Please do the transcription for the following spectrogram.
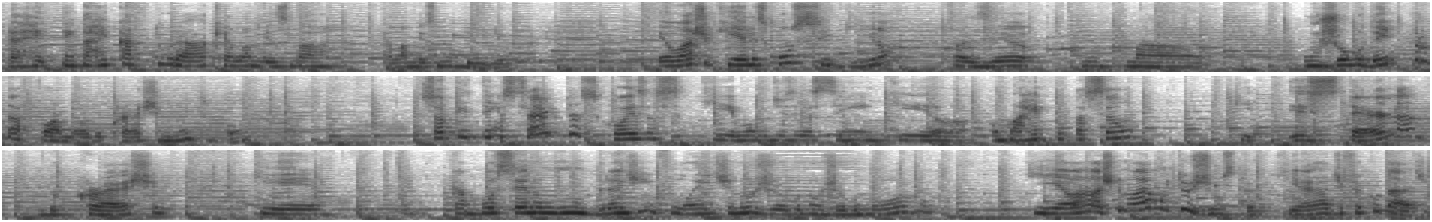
para tentar recapturar aquela mesma, aquela mesmo brilho. Eu acho que eles conseguiram fazer uma, um jogo dentro da fórmula do Crash muito bom. Só que tem certas coisas que, vamos dizer assim, que uma reputação que, externa do Crash que acabou sendo um grande influente no jogo, no jogo novo, que eu acho que não é muito justa, que é a dificuldade.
